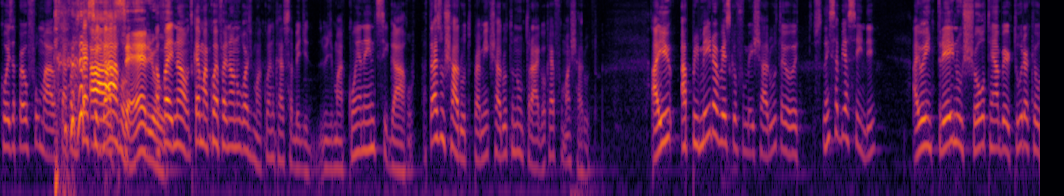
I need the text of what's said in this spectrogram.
coisa pra eu fumar. Os caras falaram, você quer cigarro? Ah, sério? Eu falei, não, você quer maconha? Eu falei, não, não gosto de maconha, não quero saber de, de maconha nem de cigarro. Traz um charuto pra mim, que charuto não traga, eu quero fumar charuto. Aí, a primeira vez que eu fumei charuto, eu nem sabia acender. Aí eu entrei no show, tem abertura que eu,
